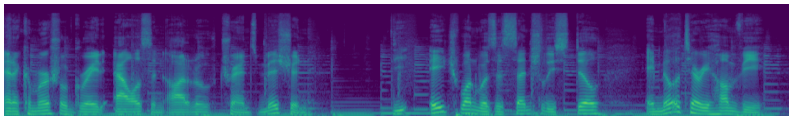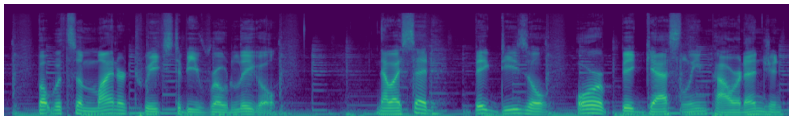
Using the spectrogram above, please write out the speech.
and a commercial grade Allison auto transmission, the H1 was essentially still a military Humvee, but with some minor tweaks to be road legal. Now, I said big diesel or big gasoline powered engine,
